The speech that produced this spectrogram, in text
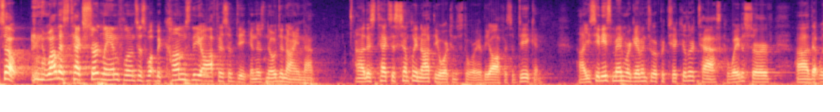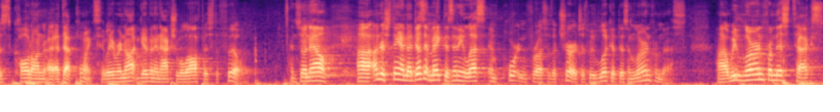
So, while this text certainly influences what becomes the office of deacon, there's no denying that. Uh, this text is simply not the origin story of the office of deacon. Uh, you see, these men were given to a particular task, a way to serve, uh, that was called on at that point. They were not given an actual office to fill. And so now, uh, understand that doesn't make this any less important for us as a church as we look at this and learn from this. Uh, we learn from this text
